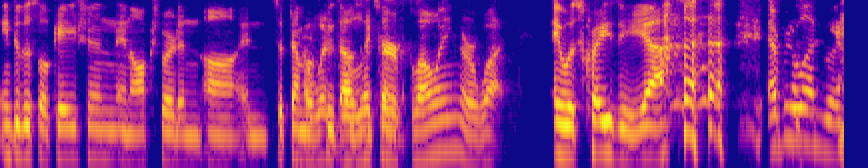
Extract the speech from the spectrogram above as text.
into this location in Oxford in uh, in September was of 2007. the liquor flowing or what? It was crazy. Yeah, everyone was.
